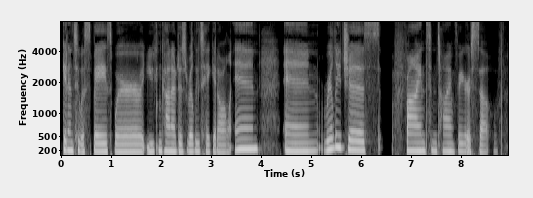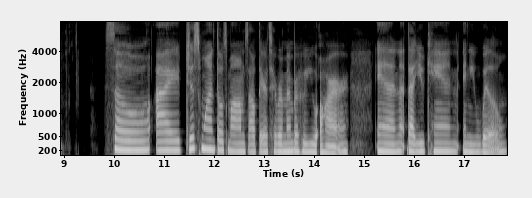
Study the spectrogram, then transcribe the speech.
get into a space where you can kind of just really take it all in and really just find some time for yourself. So, I just want those moms out there to remember who you are and that you can and you will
